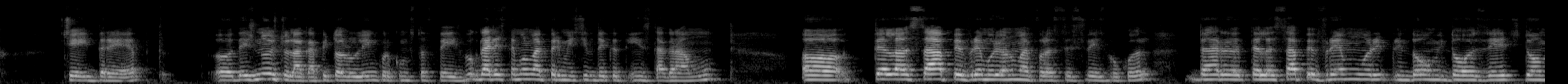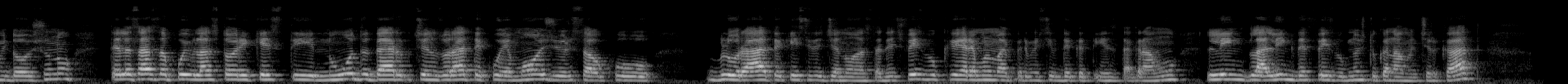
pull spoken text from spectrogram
cei drept. Uh, deci nu știu la capitolul linkuri cum stă Facebook, dar este mult mai permisiv decât Instagramul. Uh, te lăsa pe vremuri, eu nu mai folosesc Facebook-ul, dar te lăsa pe vremuri prin 2020-2021 te lăsa să pui la story chestii nud, dar cenzurate cu emoji sau cu blurate, chestii de genul ăsta. Deci Facebook are mult mai permisiv decât Instagram-ul. Link, la link de Facebook nu știu că n-am încercat.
